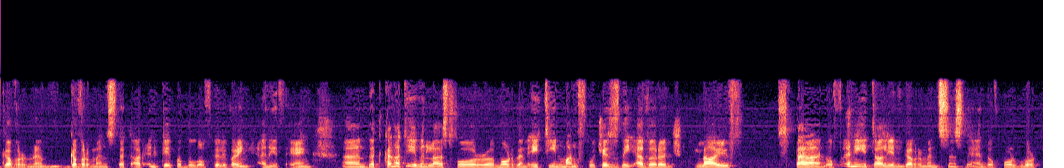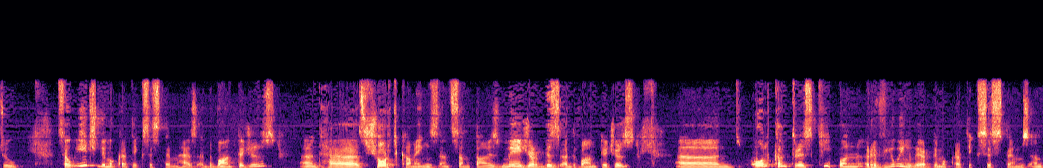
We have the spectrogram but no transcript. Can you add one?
governments that are incapable of delivering anything and that cannot even last for uh, more than 18 months, which is the average life span of any Italian government since the end of World War II. So each democratic system has advantages and has shortcomings and sometimes major disadvantages. And all countries keep on reviewing their democratic systems and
